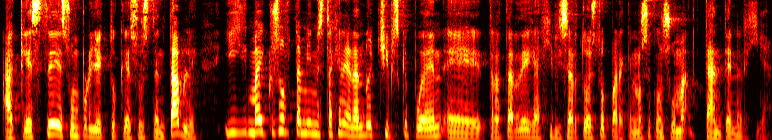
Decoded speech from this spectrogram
a que este es un proyecto que es sustentable. Y Microsoft también está generando chips que pueden eh, tratar de agilizar todo esto para que no se consuma tanta energía.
